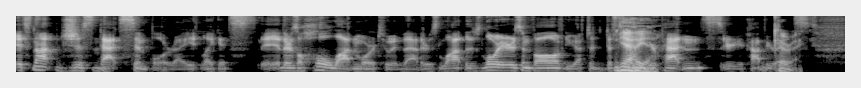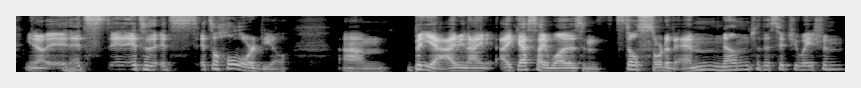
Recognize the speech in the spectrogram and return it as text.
it's not just that simple, right? Like it's it, there's a whole lot more to it. That there's a lot there's lawyers involved. You have to defend yeah, yeah. your patents or your copyrights. Correct. You know, it, yeah. it's it's a it's it's a whole ordeal. Um, but yeah, I mean, I I guess I was and still sort of am numb to the situation.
